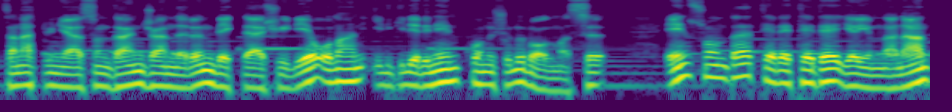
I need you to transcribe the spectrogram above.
sanat dünyasından canların Bektaşiliğe olan ilgilerinin konuşulur olması, en sonda TRT'de yayımlanan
